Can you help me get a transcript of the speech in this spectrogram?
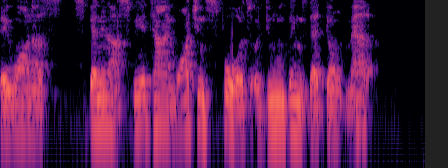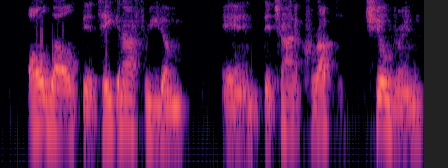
They want us spending our spare time watching sports or doing things that don't matter. All well, they're taking our freedom and they're trying to corrupt children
